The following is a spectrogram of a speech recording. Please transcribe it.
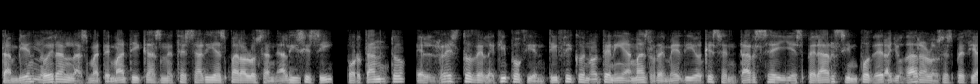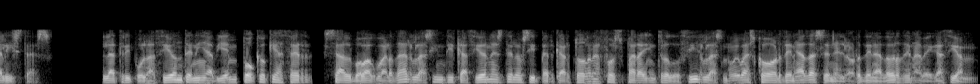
También lo eran las matemáticas necesarias para los análisis y, por tanto, el resto del equipo científico no tenía más remedio que sentarse y esperar sin poder ayudar a los especialistas. La tripulación tenía bien poco que hacer, salvo aguardar las indicaciones de los hipercartógrafos para introducir las nuevas coordenadas en el ordenador de navegación.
